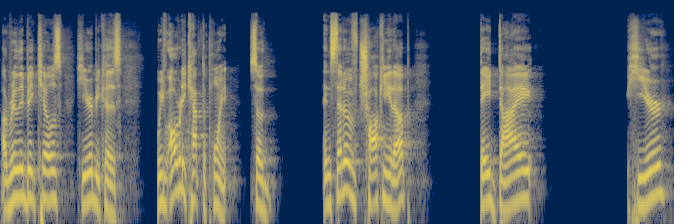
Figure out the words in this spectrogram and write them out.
A really big kills here because we've already capped the point. So instead of chalking it up, they die here,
